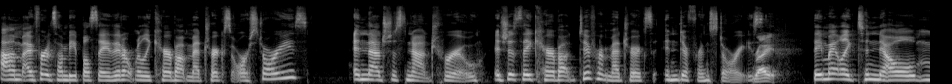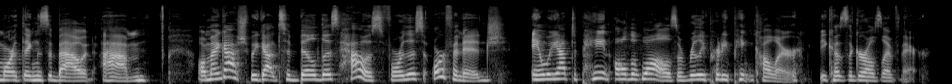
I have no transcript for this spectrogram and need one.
Um, I've heard some people say they don't really care about metrics or stories. And that's just not true. It's just they care about different metrics in different stories. Right. They might like to know more things about, um, oh my gosh, we got to build this house for this orphanage. and we got to paint all the walls a really pretty pink color because the girls live there.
